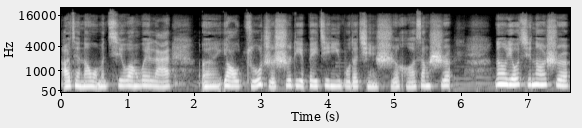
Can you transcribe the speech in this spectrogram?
而且呢，我们期望未来，嗯，要阻止湿地被进一步的侵蚀和丧失。那尤其呢是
